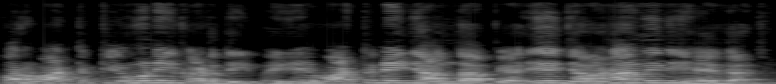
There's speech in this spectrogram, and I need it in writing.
ਪਰ ਵੱਟ ਕਿਉਂ ਨਹੀਂ ਕੱਢਦੀ? ਭਈ ਇਹ ਵੱਟ ਨਹੀਂ ਜਾਂਦਾ ਪਿਆ, ਇਹ ਜਾਣਾ ਵੀ ਨਹੀਂ ਹੈਗਾ ਜੀ।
